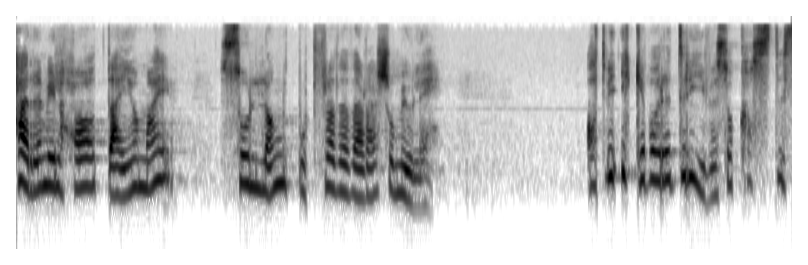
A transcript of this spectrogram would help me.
Herren vil ha deg og meg så langt bort fra det der som mulig. At vi ikke bare drives og kastes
